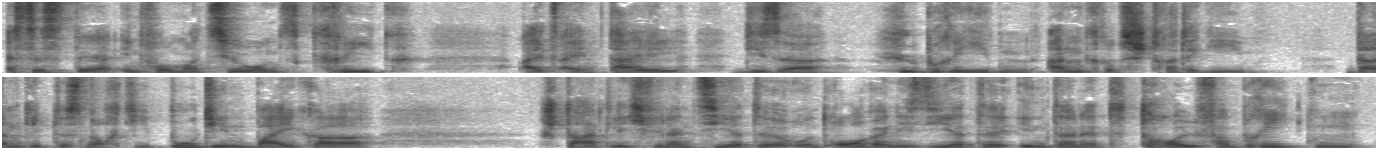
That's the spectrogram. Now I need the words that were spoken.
Es ist der Informationskrieg als ein Teil dieser hybriden Angriffsstrategie. Dann gibt es noch die Putin-Biker, staatlich finanzierte und organisierte Internet-Trollfabriken,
